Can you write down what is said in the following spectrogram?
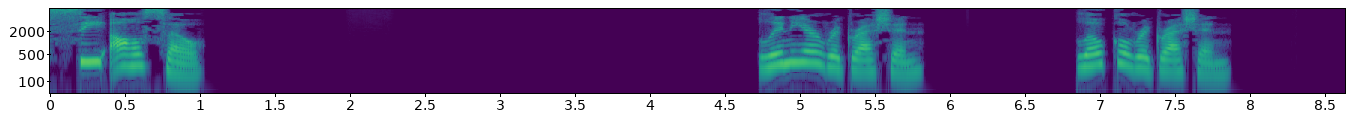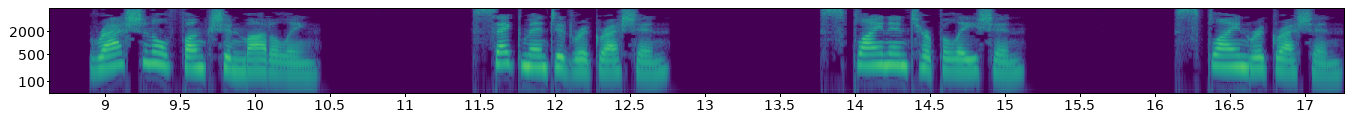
See also Linear regression Local regression Rational function modeling Segmented regression Spline interpolation Spline regression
